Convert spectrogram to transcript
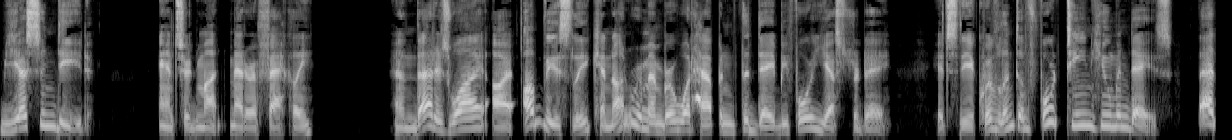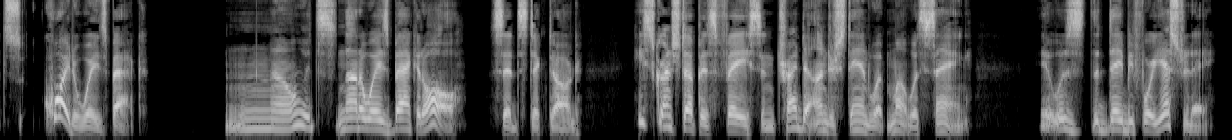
yes, indeed, answered Mutt matter of factly. And that is why I obviously cannot remember what happened the day before yesterday. It's the equivalent of 14 human days. That's quite a ways back. No, it's not a ways back at all, said Stick Dog. He scrunched up his face and tried to understand what Mutt was saying. It was the day before yesterday.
